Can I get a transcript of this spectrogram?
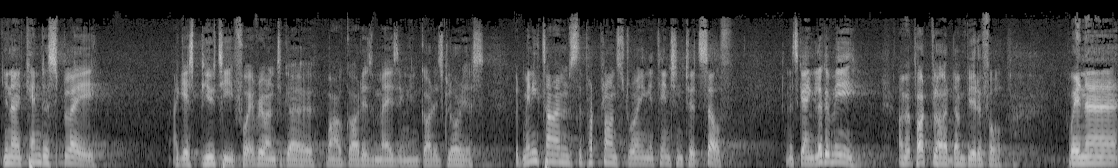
you know, it can display I guess, beauty for everyone to go, wow, God is amazing and God is glorious. But many times the pot plant's drawing attention to itself. And it's going, look at me. I'm a pot plant. I'm beautiful. When uh,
